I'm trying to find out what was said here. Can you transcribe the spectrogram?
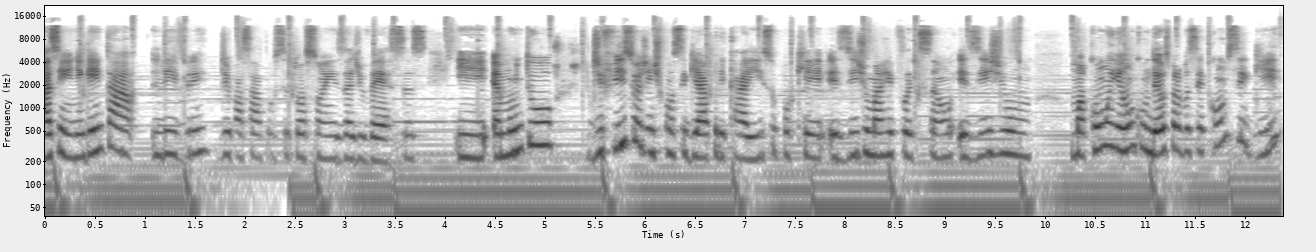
Assim, ninguém tá livre de passar por situações adversas e é muito difícil a gente conseguir aplicar isso porque exige uma reflexão, exige um, uma comunhão com Deus para você conseguir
